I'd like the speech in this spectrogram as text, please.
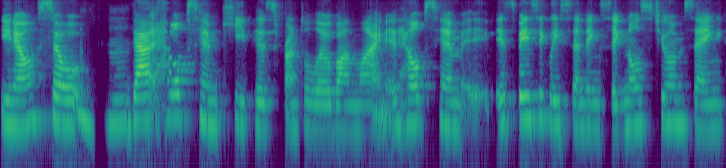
You know, so mm-hmm. that helps him keep his frontal lobe online. It helps him, it's basically sending signals to him saying,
